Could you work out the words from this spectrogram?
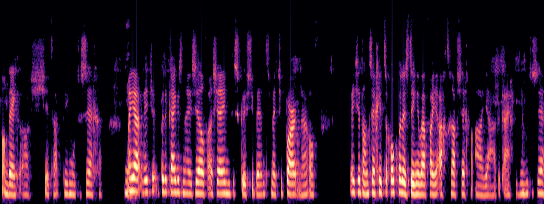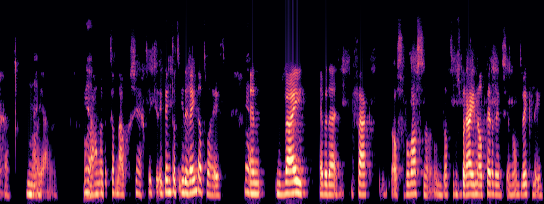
van denken, oh shit, had ik die moeten zeggen. Maar ja, weet je, kijk eens naar jezelf. Als jij in een discussie bent met je partner, of weet je, dan zeg je toch ook wel eens dingen waarvan je achteraf zegt van, ah ja, had ik eigenlijk niet moeten zeggen. Oh ja, Ja. waarom heb ik dat nou gezegd? Weet je, ik denk dat iedereen dat wel heeft. En wij hebben daar vaak als volwassenen, omdat ons brein al verder is in de ontwikkeling,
